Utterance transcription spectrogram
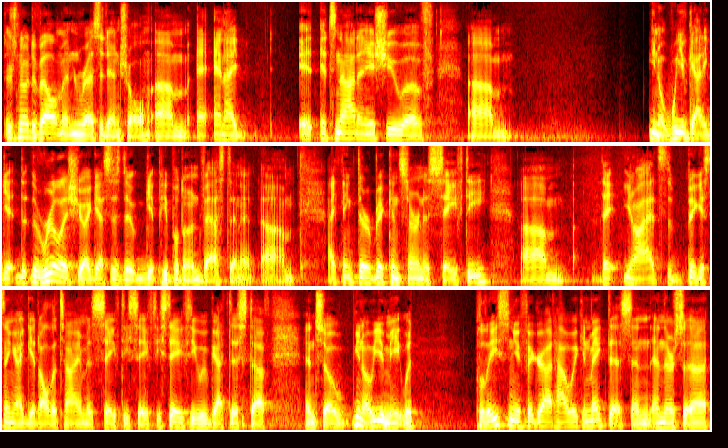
There's no development in residential, um, and I it, it's not an issue of um, you know we've got to get the, the, real issue i guess is to get people to invest in it. Um, i think their big concern is safety. Um, you know that's the biggest thing i get all the time is safety safety safety. We've got this stuff. And so you know you meet with police and you figure out how we can make this. And and there's a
